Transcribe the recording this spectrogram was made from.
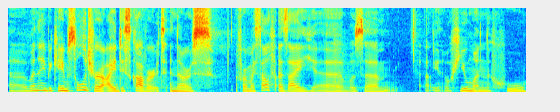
uh, when I became soldier, I discovered a nurse for myself, as I uh, was, um, uh, you know, human who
